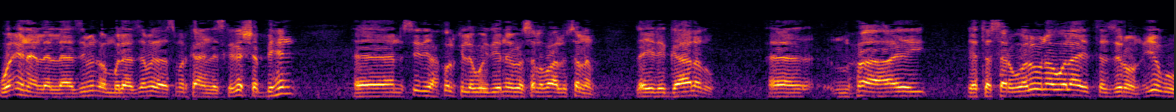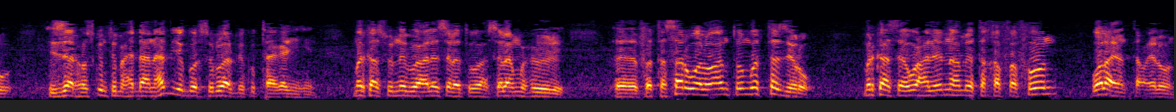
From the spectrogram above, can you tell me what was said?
Waa inaan la laazimin oo mulaasamadaas marka aan layskaga shabihin sidii kolkii la weydiiyey nebiga sala allau alay waslam la yidhi gaaladu muxuu ahaayey yatasarwaluuna walaa yataziruun. Iyagu izaar hooskuntuma xidhaan had iyo goor surwaal bay ku taagan yihiin. Markaasuu nebigu alayh isalaatu wasalaam wuxuu yidhi fatasarwaluu antum wattaziruu markaasaa waxa la innahum yatakhafafuun walaa yantaciluun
